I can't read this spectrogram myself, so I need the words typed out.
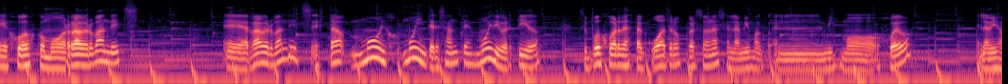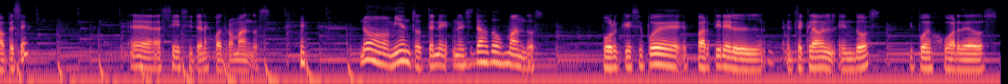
Eh, juegos como Rubber Bandits. Eh, Rubber Bandits está muy, muy interesante, muy divertido. Se puede jugar de hasta 4 personas en, la misma, el mismo juego, en la misma PC. Eh, sí, si tenés 4 mandos. no, miento, necesitas dos mandos. Porque se puede partir el, teclado en, dos y pueden jugar de dos.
